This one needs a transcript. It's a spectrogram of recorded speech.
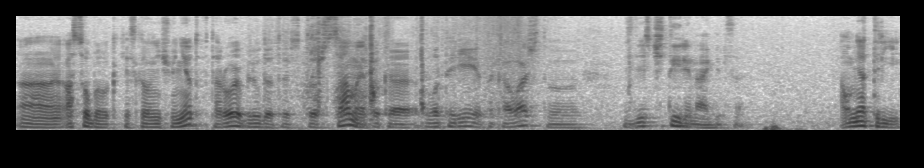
а, особого, как я сказал, ничего нет. Второе блюдо, то есть то же самое, только лотерея такова, что здесь 4 наггетса. А у меня 3.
